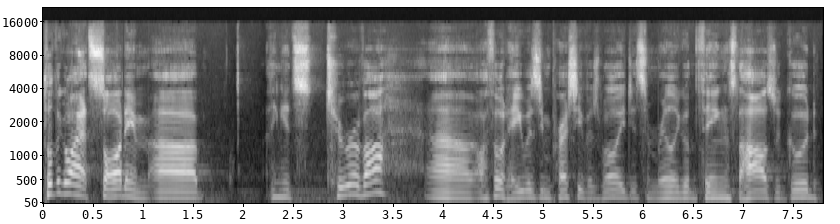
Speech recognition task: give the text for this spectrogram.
Thought the guy outside him, uh, I think it's Turuva. Uh, I thought he was impressive as well. He did some really good things. The halves were good.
